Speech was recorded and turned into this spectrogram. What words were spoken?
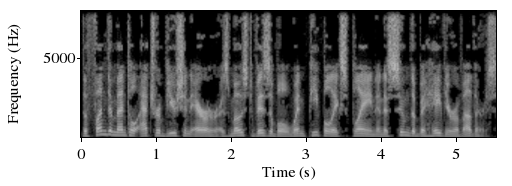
The fundamental attribution error is most visible when people explain and assume the behavior of others.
